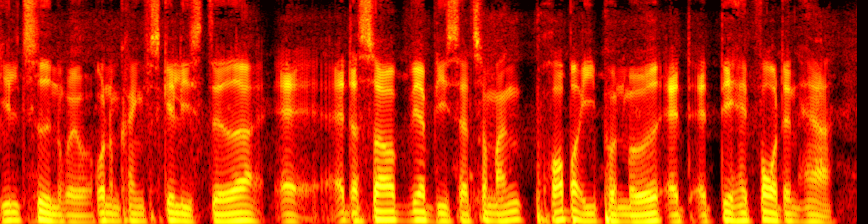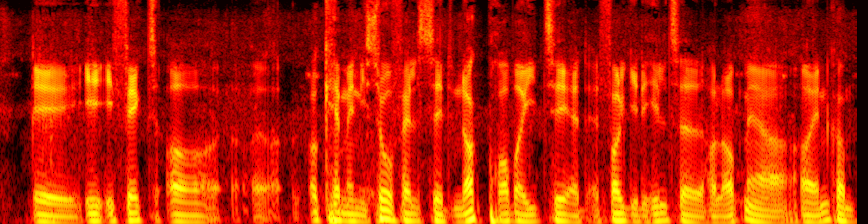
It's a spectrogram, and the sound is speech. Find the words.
hele tiden rundt omkring forskellige steder, er, er der så ved at blive sat så mange propper i på en måde, at, at det her får den her øh, e- effekt, og, og, og kan man i så fald sætte nok propper i til, at, at folk i det hele taget holder op med at, at ankomme?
